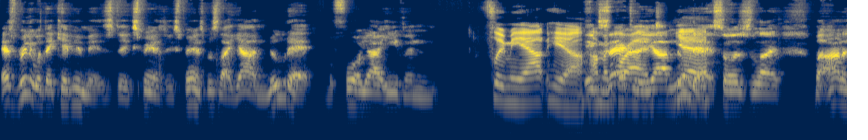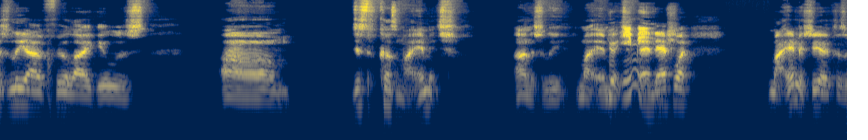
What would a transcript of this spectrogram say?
that's really what they kept me is the experience. The experience, but it's like y'all knew that before y'all even flew me out here. I'm a exactly y'all knew yeah. that. So it's like, but honestly, I feel like it was um just because of my image. Honestly, my image. At image? that point, my image, yeah, because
